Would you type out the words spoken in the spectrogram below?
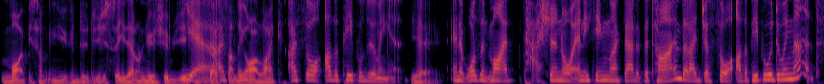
might be something you can do? Did you see that on YouTube? Did you Yeah, think that's I s- something I like? I saw other people doing it. Yeah. and it wasn't my passion or anything like that at the time, but I just saw other people were doing that.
